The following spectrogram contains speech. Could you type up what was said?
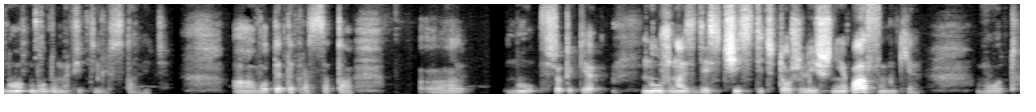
но буду на фитиль ставить. А вот эта красота. Э, ну, все-таки нужно здесь чистить тоже лишние пасынки. Вот.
